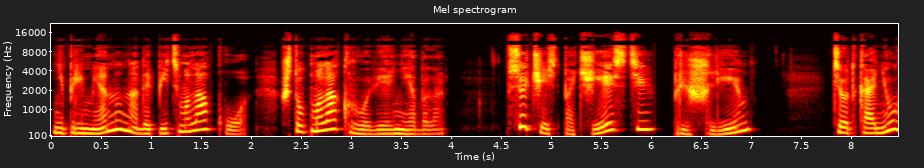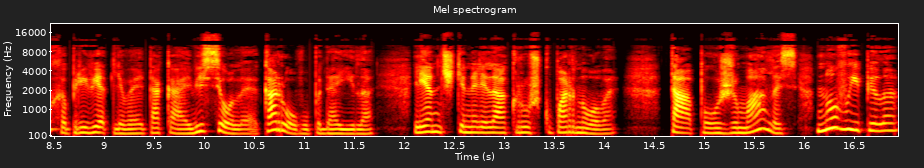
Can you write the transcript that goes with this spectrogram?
непременно надо пить молоко, чтоб малокровия не было. Все честь по чести, пришли. Тетка Анюха, приветливая такая, веселая, корову подоила. Леночке налила кружку парного. Та поужималась, но выпила.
